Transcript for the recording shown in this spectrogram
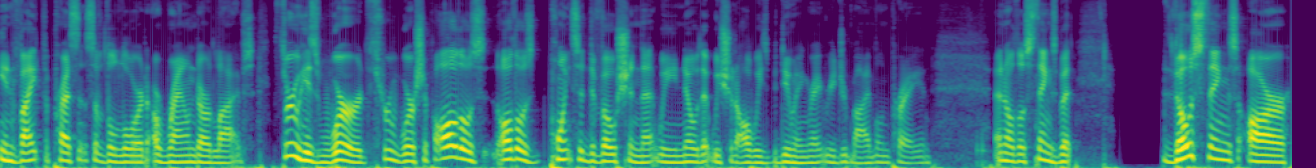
invite the presence of the Lord around our lives through His Word, through worship, all those, all those points of devotion that we know that we should always be doing, right? Read your Bible and pray and, and all those things. But those things are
